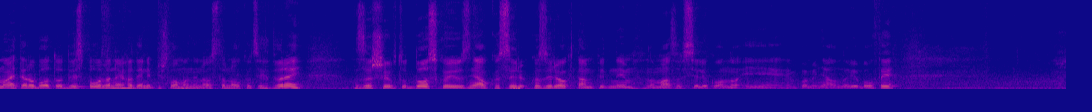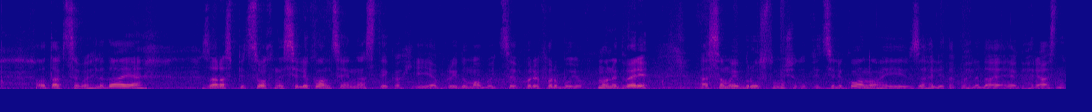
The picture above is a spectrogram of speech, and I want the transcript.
Приймайте роботу. 2,5 години пішло мене на установку цих дверей. Зашив тут доскою, зняв козирьок там під ним, намазав силікону і поміняв нові болти. Отак це виглядає. Зараз підсохне силікон цей на стиках, і я прийду, мабуть, це перефарбую. Ну, не двері, а самий брус, тому що тут від силікону і взагалі так виглядає, як грязний.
